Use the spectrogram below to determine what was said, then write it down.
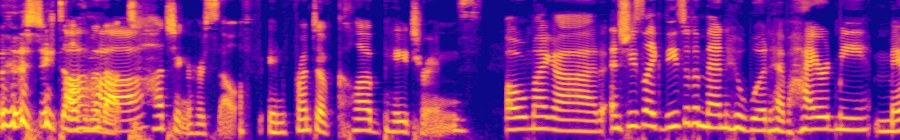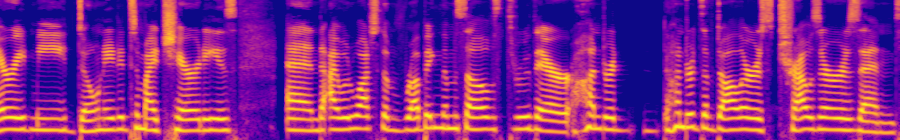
she tells him about Uh-huh. touching herself in front of club patrons. Oh my god. And she's like these are the men who would have hired me, married me, donated to my charities and I would watch them rubbing themselves through their hundred hundreds of dollars trousers and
